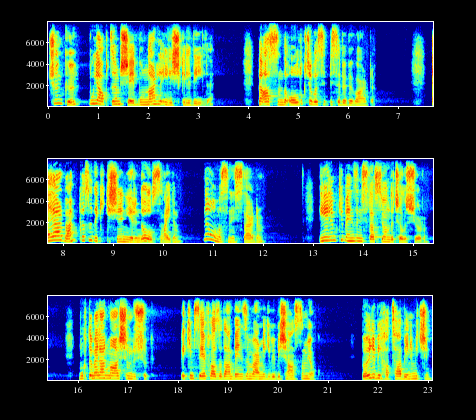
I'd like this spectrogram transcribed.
Çünkü bu yaptığım şey bunlarla ilişkili değildi. Ve aslında oldukça basit bir sebebi vardı. Eğer ben kasadaki kişinin yerinde olsaydım ne olmasını isterdim? Diyelim ki benzin istasyonunda çalışıyorum. Muhtemelen maaşım düşük ve kimseye fazladan benzin verme gibi bir şansım yok. Böyle bir hata benim için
